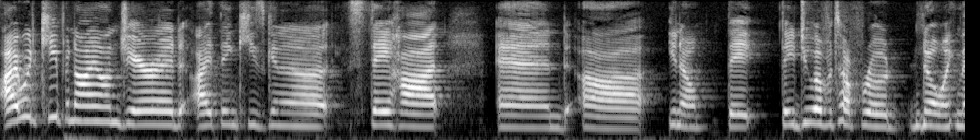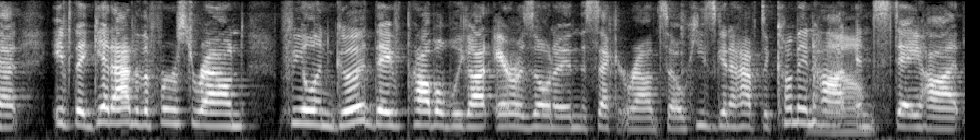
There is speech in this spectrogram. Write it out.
I would keep an eye on Jared. I think he's gonna stay hot, and uh, you know they they do have a tough road, knowing that if they get out of the first round feeling good, they've probably got Arizona in the second round. So he's gonna have to come in hot Wow. and stay hot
